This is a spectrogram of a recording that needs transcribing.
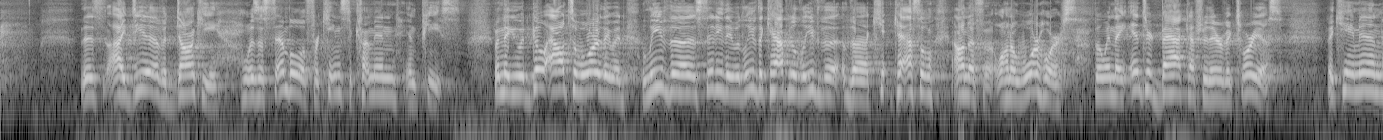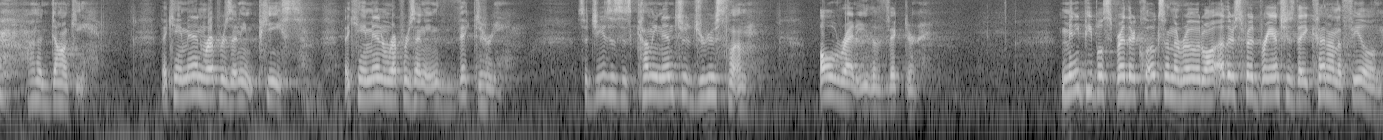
This idea of a donkey was a symbol for kings to come in in peace. When they would go out to war, they would leave the city, they would leave the capital, leave the, the castle on a, on a war horse. But when they entered back after they were victorious, they came in on a donkey. They came in representing peace, they came in representing victory. So Jesus is coming into Jerusalem already the victor. Many people spread their cloaks on the road, while others spread branches they cut on the field.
